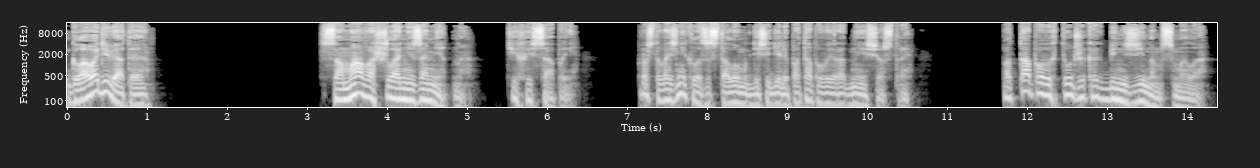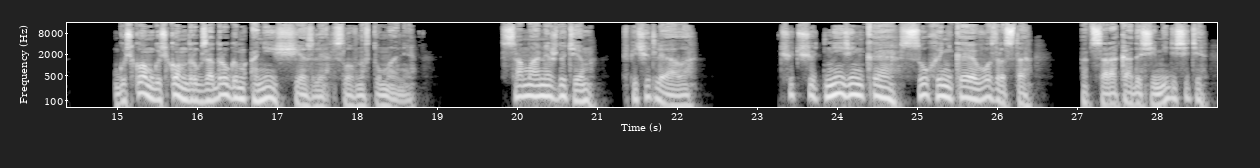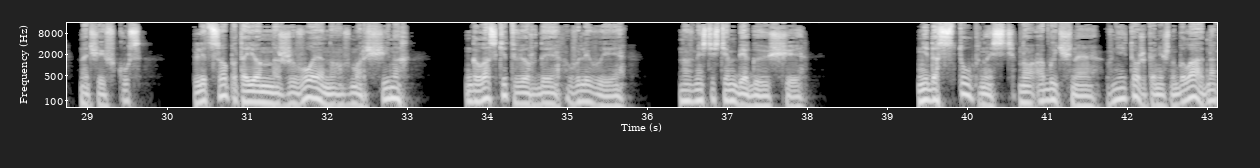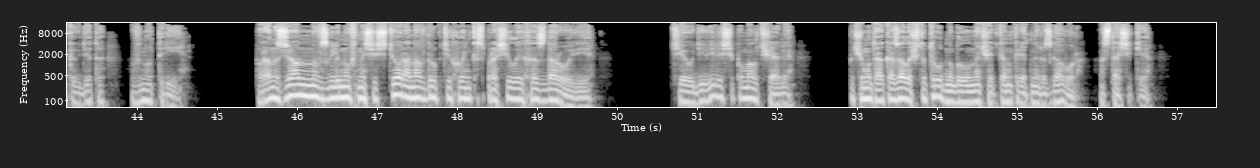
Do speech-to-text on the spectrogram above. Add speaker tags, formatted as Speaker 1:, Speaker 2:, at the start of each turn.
Speaker 1: Глава девятая. Сама вошла незаметно, тихой сапой. Просто возникла за столом, где сидели Потаповы и родные сестры. Потаповых тут же как бензином смыло. Гуськом-гуськом друг за другом они исчезли, словно в тумане. Сама, между тем, впечатляла. Чуть-чуть низенькая, сухонькая возраста, от сорока до семидесяти, на чей вкус — Лицо потаенно живое, но в морщинах. Глазки твердые, волевые, но вместе с тем бегающие. Недоступность, но обычная, в ней тоже, конечно, была, однако где-то внутри. Пронзенно взглянув на сестер, она вдруг тихонько спросила их о здоровье. Те удивились и помолчали. Почему-то оказалось, что трудно было начать конкретный разговор о Стасике.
